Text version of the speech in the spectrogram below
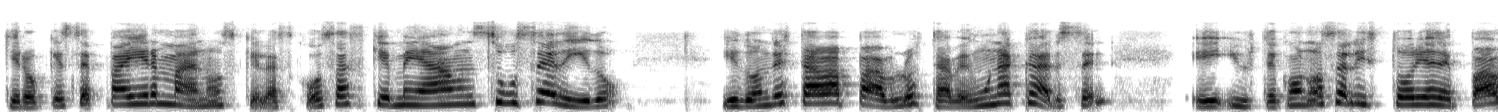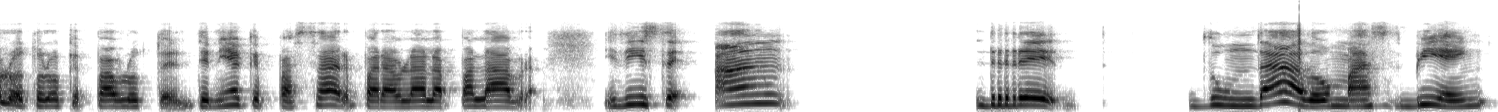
quiero que sepáis hermanos que las cosas que me han sucedido, ¿y dónde estaba Pablo? Estaba en una cárcel eh, y usted conoce la historia de Pablo, todo lo que Pablo tenía que pasar para hablar la palabra. Y dice, han redundado más bien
